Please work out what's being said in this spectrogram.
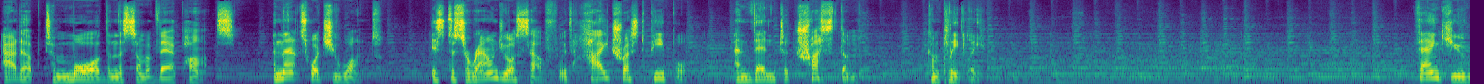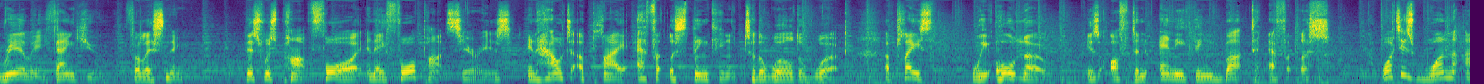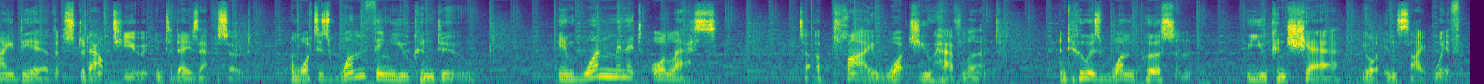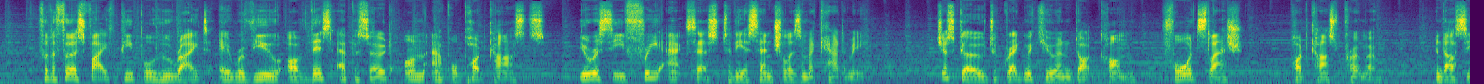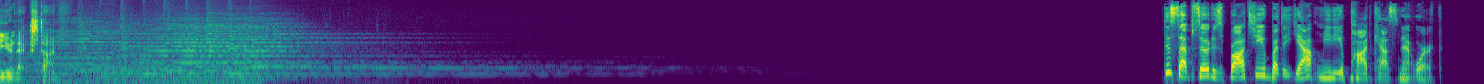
add up to more than the sum of their parts. And that's what you want, is to surround yourself with high trust people and then to trust them completely. Thank you, really, thank you for listening. This was part four in a four part series in how to apply effortless thinking to the world of work, a place we all know is often anything but effortless. What is one idea that stood out to you in today's episode? And what is one thing you can do in one minute or less to apply what you have learned? And who is one person who you can share your insight with? For the first five people who write a review of this episode on Apple Podcasts, you'll receive free access to the Essentialism Academy just go to gregmckeown.com forward slash podcast promo. And I'll see you next time. This episode is brought to you by the Yap Media Podcast Network.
